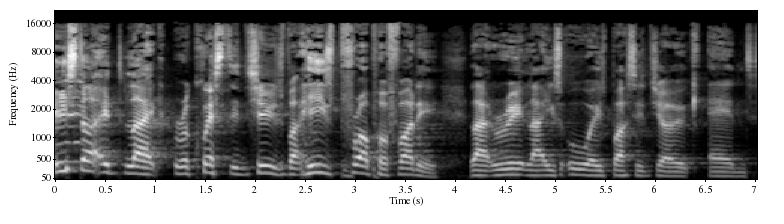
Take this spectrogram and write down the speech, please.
he started like requesting tunes, but he's proper funny. Like re- like he's always busting joke, and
